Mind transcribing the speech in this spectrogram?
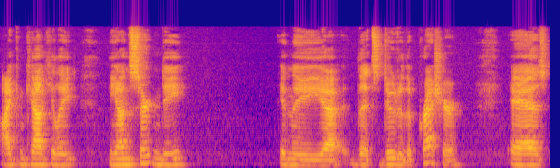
I can calculate the uncertainty in the uh, that's due to the pressure as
